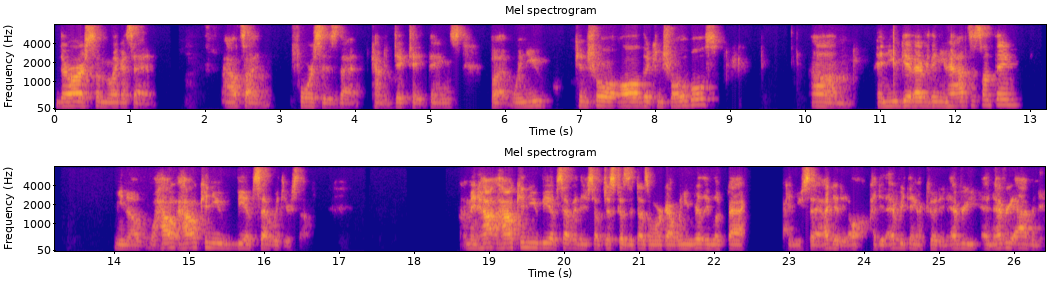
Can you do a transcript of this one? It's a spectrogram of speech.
there are some, like I said, outside forces that kind of dictate things. But when you control all the controllables um, and you give everything you have to something, you know, how, how can you be upset with yourself? I mean, how, how can you be upset with yourself just because it doesn't work out when you really look back and you say, I did it all. I did everything I could in every in every avenue.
